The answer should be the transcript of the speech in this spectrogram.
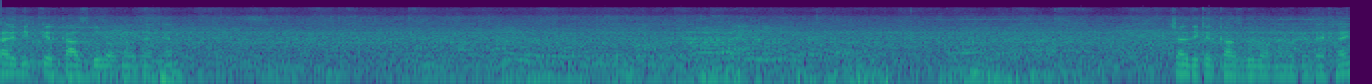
চারিদিকের কাজগুলো আপনারা দেখেন। চারিদিকের কাজগুলো আপনাদেরকে দেখাই।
